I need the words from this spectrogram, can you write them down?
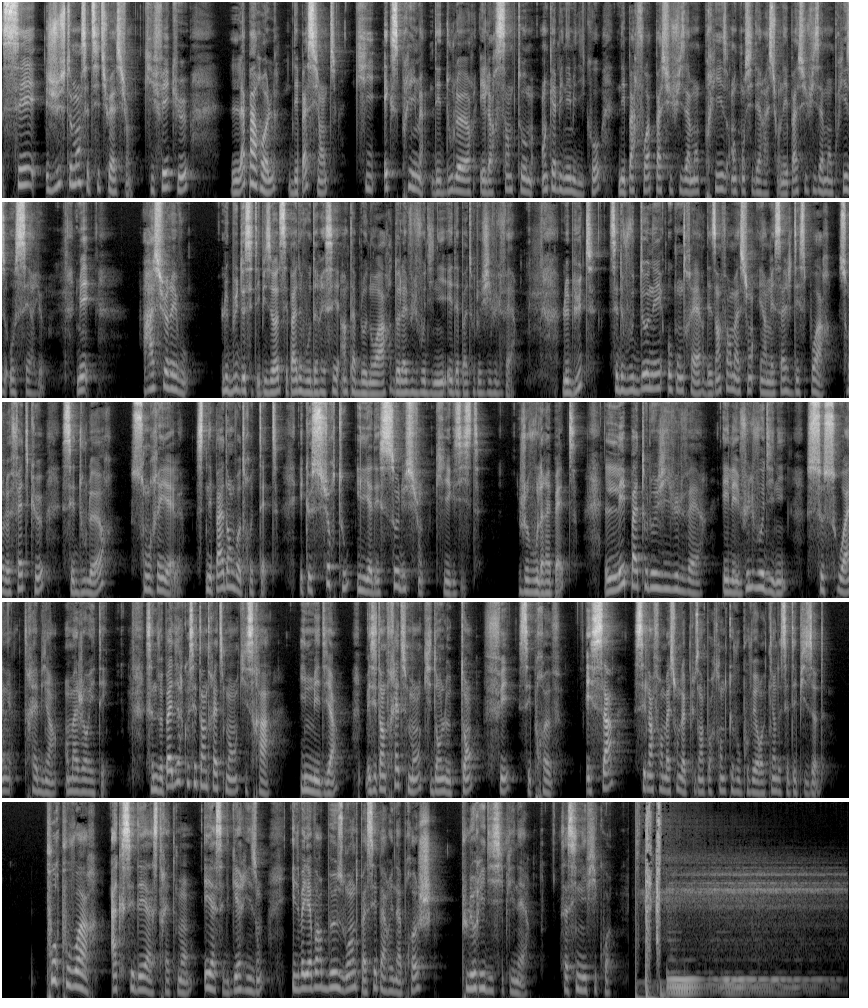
C'est justement cette situation qui fait que la parole des patientes qui expriment des douleurs et leurs symptômes en cabinet médicaux n'est parfois pas suffisamment prise en considération, n'est pas suffisamment prise au sérieux. Mais rassurez-vous, le but de cet épisode, c'est pas de vous dresser un tableau noir de la vulvodynie et des pathologies vulvaires. Le but, c'est de vous donner au contraire des informations et un message d'espoir sur le fait que ces douleurs sont réelles. Ce n'est pas dans votre tête et que surtout, il y a des solutions qui existent. Je vous le répète, les pathologies vulvaires et les vulvodynies se soignent très bien en majorité. Ça ne veut pas dire que c'est un traitement qui sera immédiat, mais c'est un traitement qui dans le temps fait ses preuves. Et ça, c'est l'information la plus importante que vous pouvez retenir de cet épisode. Pour pouvoir accéder à ce traitement et à cette guérison, il va y avoir besoin de passer par une approche pluridisciplinaire. Ça signifie quoi?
